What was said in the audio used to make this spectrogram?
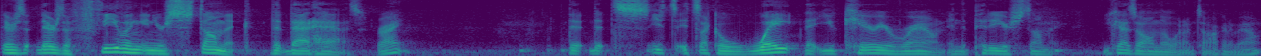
There's, there's a feeling in your stomach that that has, right? That, that's, it's, it's like a weight that you carry around in the pit of your stomach. You guys all know what I'm talking about.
